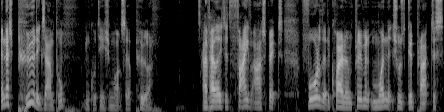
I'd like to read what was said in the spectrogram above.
in this poor example, in quotation marks there, poor, I've highlighted five aspects, four that require improvement and one that shows good practice.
